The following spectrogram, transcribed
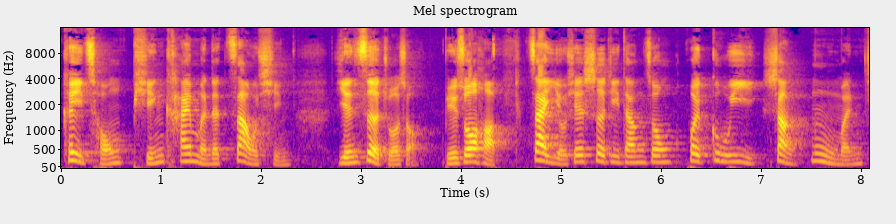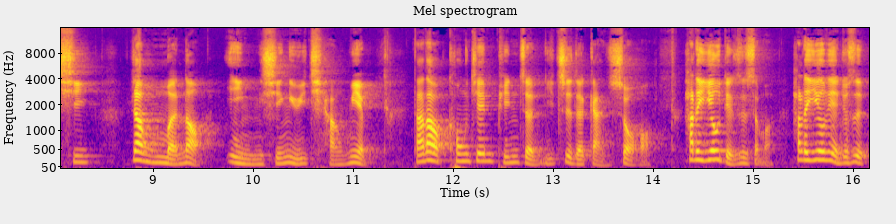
可以从平开门的造型、颜色着手。比如说哈，在有些设计当中会故意上木门漆，让门哦隐形于墙面，达到空间平整一致的感受哈。它的优点是什么？它的优点就是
